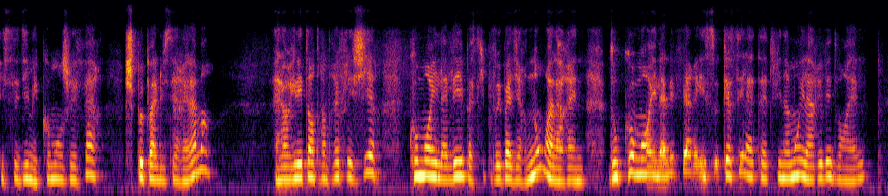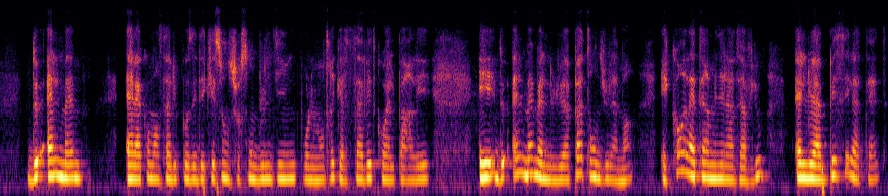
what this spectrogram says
il s'est dit mais comment je vais faire? Je peux pas lui serrer la main. Alors il était en train de réfléchir comment il allait, parce qu'il ne pouvait pas dire non à la reine. Donc comment il allait faire? Et se casser la tête. Finalement, il arrivé devant elle, de elle-même. Elle a commencé à lui poser des questions sur son building pour lui montrer qu'elle savait de quoi elle parlait. Et de elle-même, elle ne lui a pas tendu la main. Et quand elle a terminé l'interview, elle lui a baissé la tête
